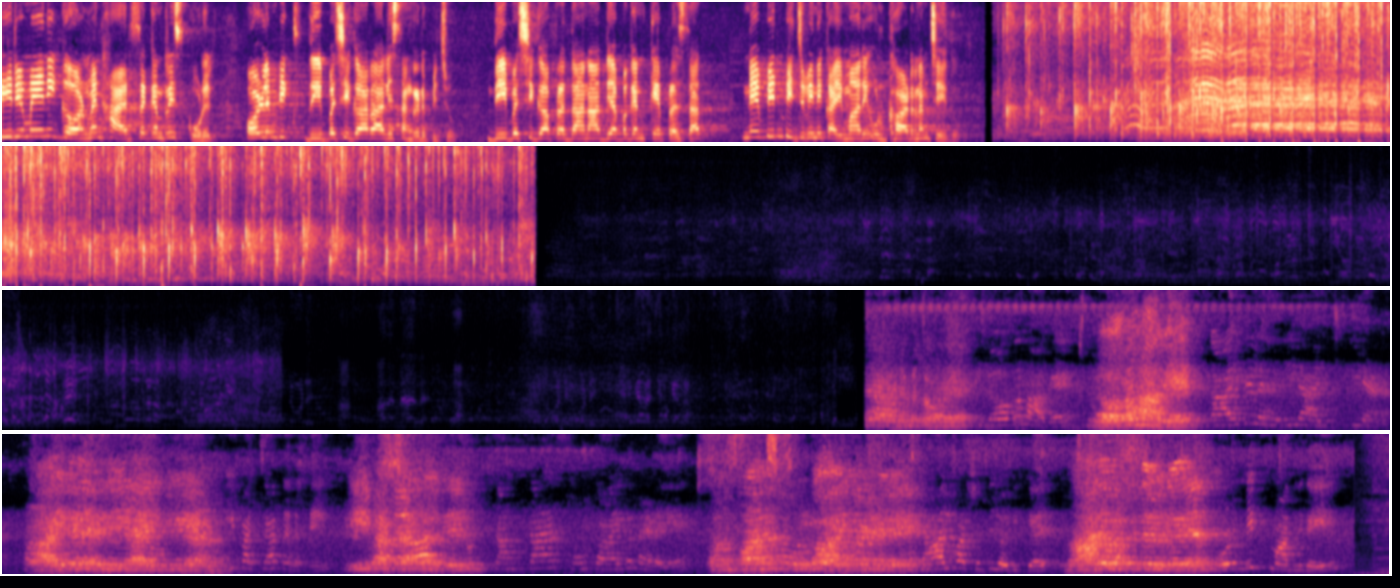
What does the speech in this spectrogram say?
തിരുമേനി government higher secondary സ്കൂളിൽ Olympics ദീപശിഖ റാലി സംഘടിപ്പിച്ചു. ദീപശിഖ പ്രധാനാധ്യാപകൻ കെ പ്രസാദ് നെബിൻ ബിജുവിന് കൈമാറി ഉദ്ഘാടനം ചെയ്തു.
